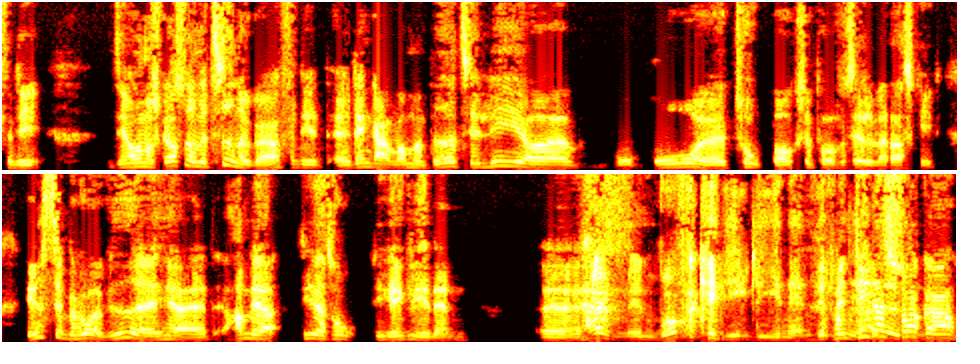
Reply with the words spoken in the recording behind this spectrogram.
Fordi det var måske også noget med tiden at gøre, fordi øh, dengang var man bedre til lige at bruge øh, to bokse på at fortælle, hvad der er sket. Det eneste, jeg behøver at vide er her, at ham her, de her to, de kan ikke lide hinanden. Øh, Nej, men hvorfor kan de ikke lide hinanden? Det men, det, der så gør,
